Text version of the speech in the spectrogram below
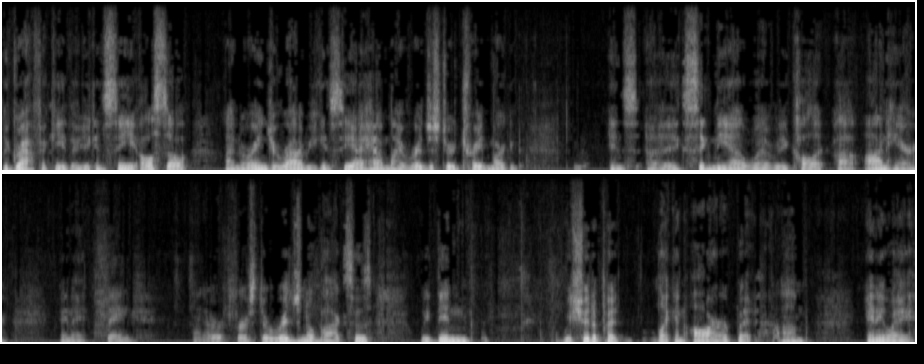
the graphic either. You can see also on Ranger Rob, you can see I have my registered trademark uh, insignia, whatever you call it, uh, on here. And I think on our first original boxes, we didn't, we should have put like an R, but um, anyway,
